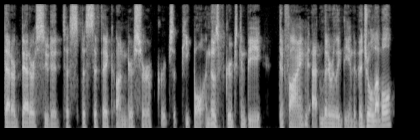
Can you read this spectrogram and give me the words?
that are better suited to specific underserved groups of people. And those groups can be defined at literally the individual level,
